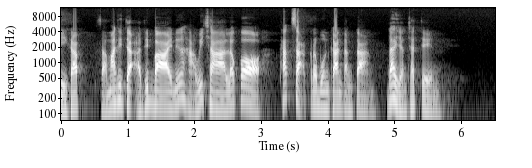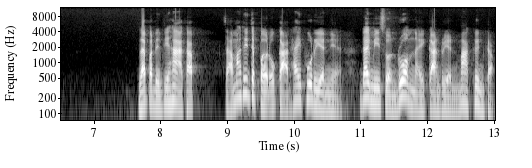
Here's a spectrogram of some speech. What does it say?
4 ครับ สามารถที่จะอธิบายเนื้อหาวิชาแล้วก็ทักษะกระบวนการต่างๆ ได้อย่างชัดเจน และประเด็นที่ 5 ครับ สามารถที่จะเปิดโอกาสให้ผู้เรียนเนี่ยได้มีส่วนร่วมในการเรียนมากขึ้นครับ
